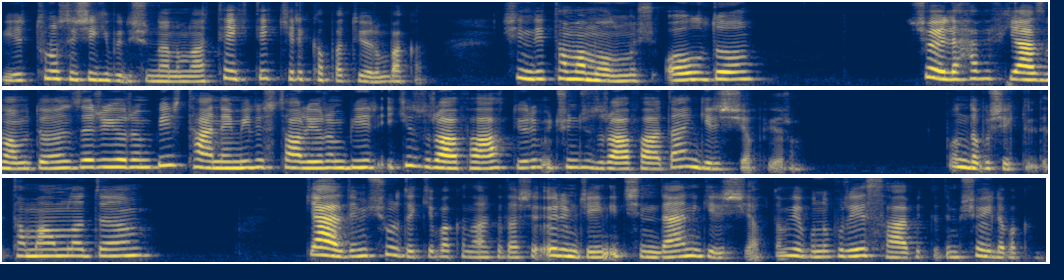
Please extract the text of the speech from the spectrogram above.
bir tunus işi gibi düşünün hanımlar. Tek tek kiri kapatıyorum bakın. Şimdi tamam olmuş oldu. Şöyle hafif yazmamı döndürüyorum. Bir tane mil üstü alıyorum. Bir iki zürafa atlıyorum. Üçüncü zürafadan giriş yapıyorum. Bunu da bu şekilde tamamladım. Geldim şuradaki bakın arkadaşlar örümceğin içinden giriş yaptım ve bunu buraya sabitledim. Şöyle bakın.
